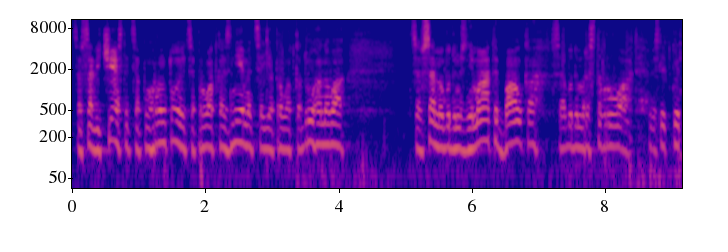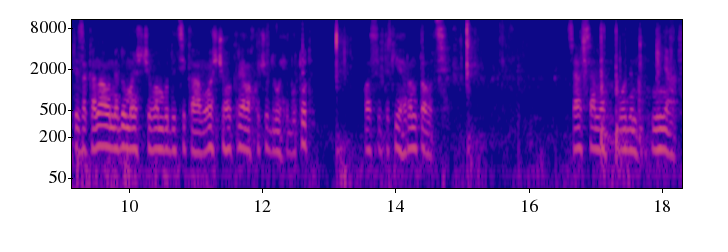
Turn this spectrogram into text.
Це все відчиститься, погрунтується, проводка зніметься, є проводка друга нова. Це все ми будемо знімати, балка, все будемо реставрувати. Ви слідкуйте за каналом, я думаю, що вам буде цікаво. Ось чого крила хочу другі, бо тут ось такі грунтовці. Це все ми будемо міняти.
